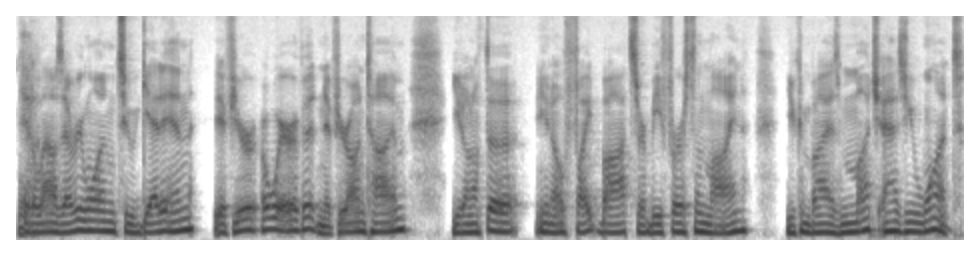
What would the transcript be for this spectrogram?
It allows everyone to get in if you're aware of it and if you're on time. You don't have to, you know, fight bots or be first in line. You can buy as much as you want.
